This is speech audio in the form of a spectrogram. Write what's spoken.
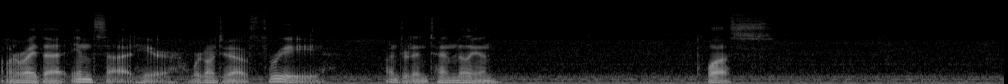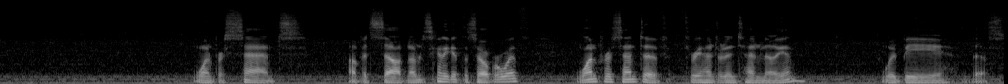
I'm going to write that inside here. We're going to have 310 million plus 1 of itself. And I'm just going to get this over with. 1% of 310 million would be this.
